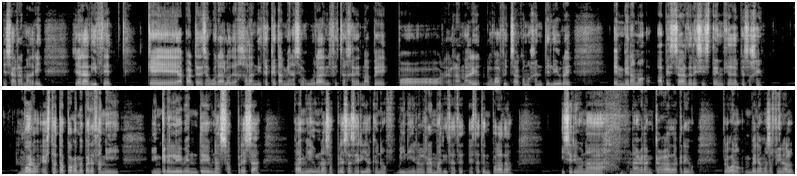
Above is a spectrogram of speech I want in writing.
es el Real Madrid. Y ahora dice que aparte de asegurar lo de Haaland, dice que también asegura el fichaje de Mbappé por el Real Madrid. Lo va a fichar como agente libre en verano a pesar de la existencia del PSG. Bueno, esto tampoco me parece a mí increíblemente una sorpresa. Para mí una sorpresa sería que no viniera el Real Madrid esta temporada. Y sería una, una gran cagada, creo. Pero bueno, veremos al final.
